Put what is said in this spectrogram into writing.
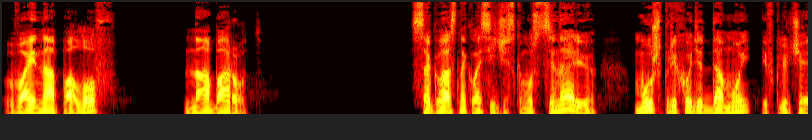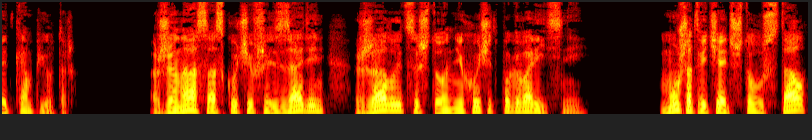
Война полов наоборот. Согласно классическому сценарию, муж приходит домой и включает компьютер. Жена, соскучившись за день, жалуется, что он не хочет поговорить с ней. Муж отвечает, что устал,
